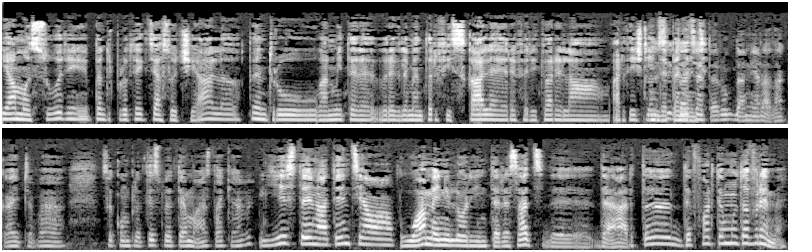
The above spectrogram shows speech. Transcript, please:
ia măsuri pentru protecția socială, pentru anumite reglementări fiscale referitoare la artiștii În situația, independenți. te rog, Daniela, dacă ai ceva să completezi pe tema asta chiar, este în atenția oamenilor interesați de, de artă de foarte multă vreme.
